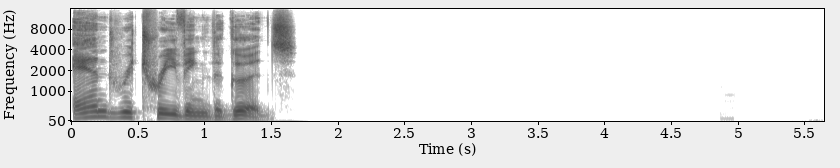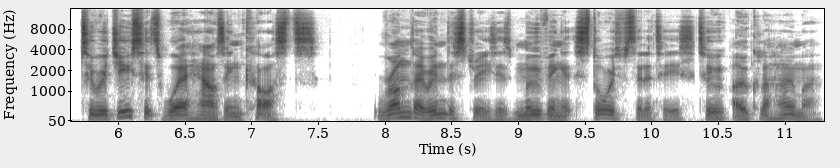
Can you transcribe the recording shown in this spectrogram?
and retrieving the goods. To reduce its warehousing costs, Rondo Industries is moving its storage facilities to Oklahoma.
